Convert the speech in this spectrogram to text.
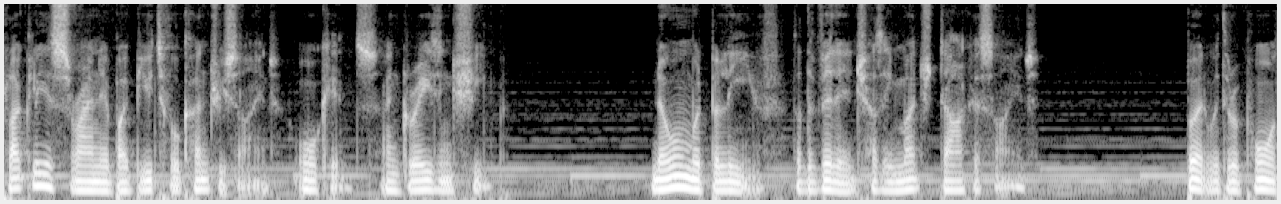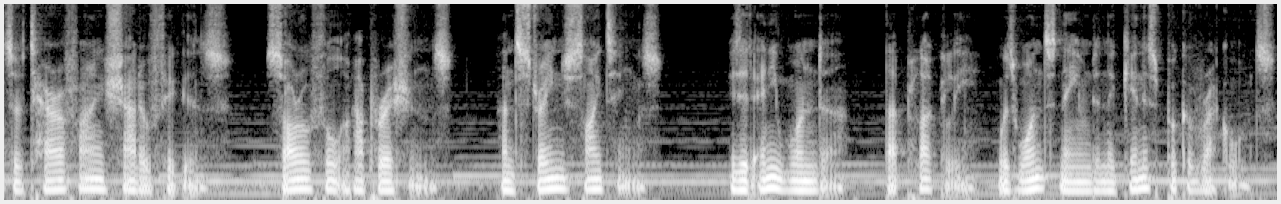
Pluckley is surrounded by beautiful countryside, orchids, and grazing sheep. No one would believe that the village has a much darker side. But with reports of terrifying shadow figures, sorrowful apparitions, and strange sightings, is it any wonder that Pluckley was once named in the Guinness Book of Records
